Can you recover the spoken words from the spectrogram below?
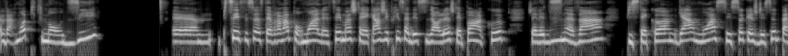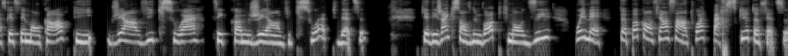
vers moi puis qui m'ont dit, euh, puis tu sais, c'est ça, c'était vraiment pour moi là. Tu sais, moi, j'étais quand j'ai pris cette décision-là, j'étais pas en couple, j'avais 19 ans, puis c'était comme, garde, moi, c'est ça que je décide parce que c'est mon corps, puis j'ai envie qu'il soit, tu sais, comme j'ai envie qu'il soit, puis it. Puis il y a des gens qui sont venus me voir puis qui m'ont dit, oui, mais t'as pas confiance en toi parce que t'as fait ça.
